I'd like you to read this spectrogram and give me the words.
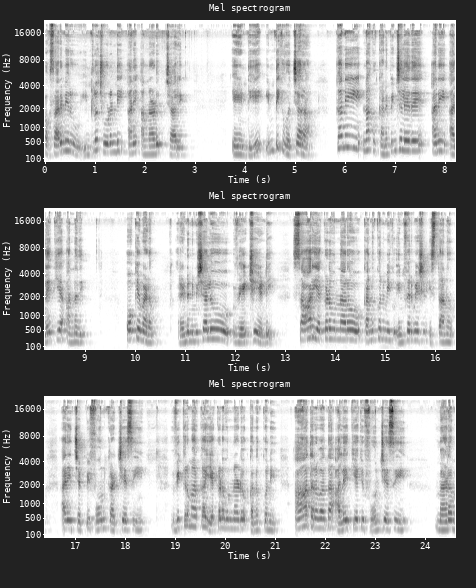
ఒకసారి మీరు ఇంట్లో చూడండి అని అన్నాడు చారి. ఏంటి ఇంటికి వచ్చారా? కానీ నాకు కనిపించలేదే అని అలేఖ్య అన్నది. ఓకే మేడం రెండు నిమిషాలు వెయిట్ చేయండి. సార్ ఎక్కడ ఉన్నారో కనుక్కొని మీకు ఇన్ఫర్మేషన్ ఇస్తాను అని చెప్పి ఫోన్ కట్ చేసి విక్రమార్క ఎక్కడ ఉన్నాడో కనుక్కొని. ఆ తర్వాత అలేఖ్యకి ఫోన్ చేసి మేడం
